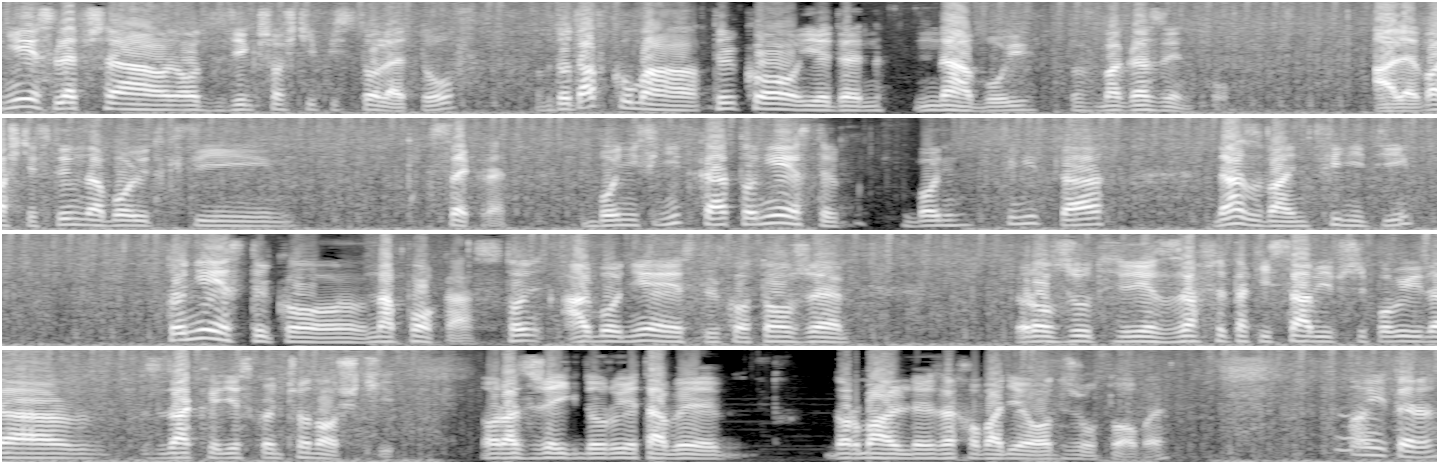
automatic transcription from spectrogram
Nie jest lepsza od większości pistoletów. W dodatku ma tylko jeden nabój w magazynku. Ale właśnie w tym naboju tkwi sekret. Bo Infinitka to nie jest tylko... Bo Infinitka, nazwa Infinity, to nie jest tylko na pokaz. To, albo nie jest tylko to, że rozrzut jest zawsze taki sam i przypomina znak nieskończoności. Oraz, że ignoruje tam normalne zachowanie odrzutowe. No i ten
